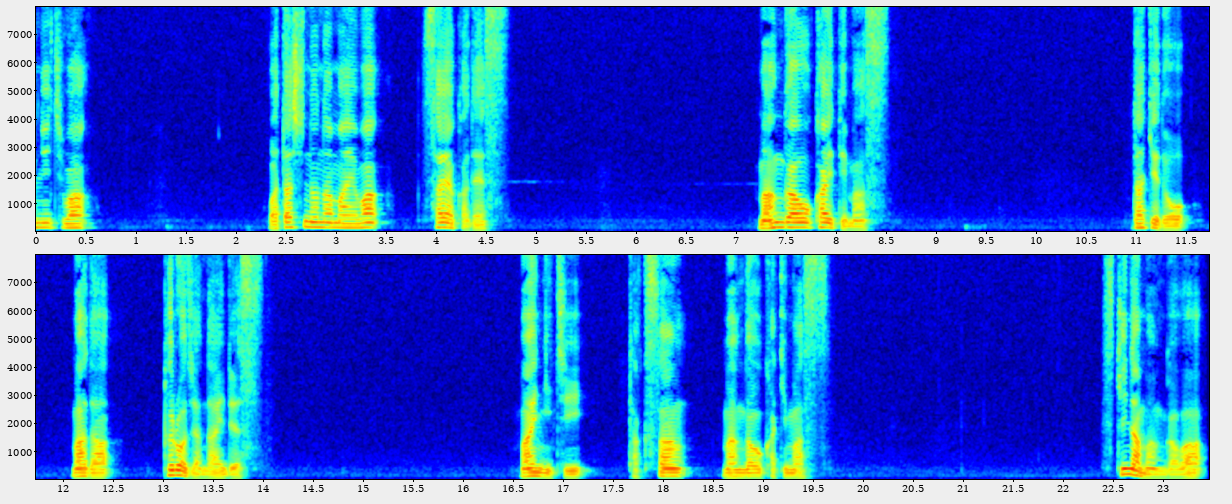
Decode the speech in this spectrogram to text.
んにちは。私の名前はさやかです。漫画を描いてます。だけど、まだプロじゃないです。毎日たくさん漫画を描きます。好きな漫画は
